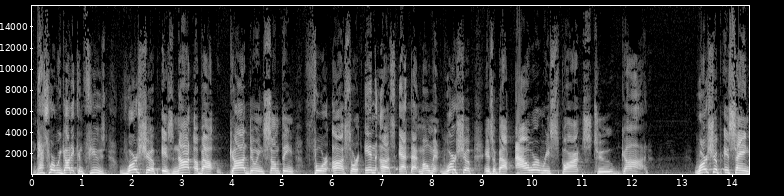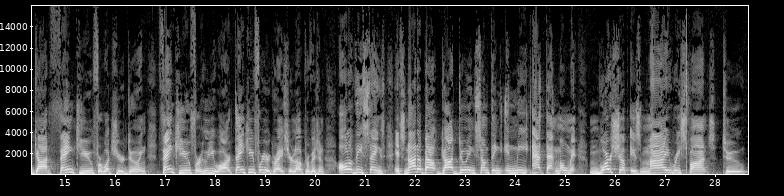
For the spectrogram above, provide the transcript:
And that's where we got it confused. Worship is not about God doing something for us or in us at that moment. Worship is about our response to God. Worship is saying, God, thank you for what you're doing. Thank you for who you are. Thank you for your grace, your love, provision, all of these things. It's not about God doing something in me at that moment. Worship is my response to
